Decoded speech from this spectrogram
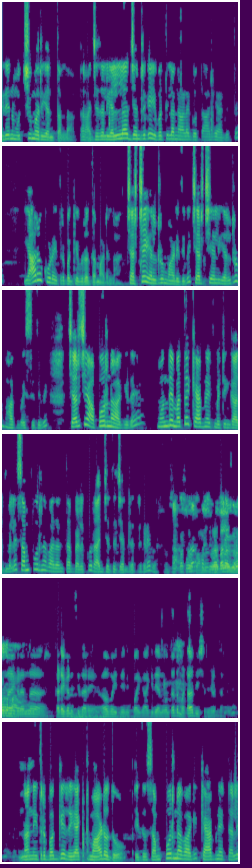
ಇದೇನು ಮುಚ್ಚುಮರಿ ಅಂತಲ್ಲ. ರಾಜ್ಯದಲ್ಲಿ ಎಲ್ಲ ಜನರಿಗೆ ಇವತ್ತಿಲ್ಲ ನಾಳೆ ಗೊತ್ತಾಗೇ ಆಗುತ್ತೆ. ಯಾರೂ ಕೂಡ ಇದ್ರ ಬಗ್ಗೆ ವಿರೋಧ ಮಾಡಲ್ಲ. ಚರ್ಚೆ ಎಲ್ಲರೂ ಮಾಡಿದ್ದೀವಿ ಚರ್ಚೆಯಲ್ಲಿ ಎಲ್ಲರೂ ಭಾಗವಹಿಸಿದ್ದೀವಿ ಚರ್ಚೆ ಅಪೂರ್ಣ ಆಗಿದೆ. ಮುಂದೆ ಮತ್ತೆ ಕ್ಯಾಬಿನೆಟ್ ಮೀಟಿಂಗ್ ಆದಮೇಲೆ ಸಂಪೂರ್ಣವಾದಂಥ ಬೆಳಕು ರಾಜ್ಯದ ಜನರ ಎದುರುಗಡೆ ಬರ್ತದೆ. ಪ್ರಬಲ ಸಮುದಾಯಗಳನ್ನ ಕಡೆಗಣಿಸಿದ್ದಾರೆ. ಅವೈಜ್ಞಾನಿಕವಾಗಿ ಆಗಿದೆ ಅನ್ನುವಂಥದ್ದು ಮಠಾಧೀಶರು ಹೇಳ್ತಾರೆ. ನಾನು ಇದ್ರ ಬಗ್ಗೆ ರಿಯಾಕ್ಟ್ ಮಾಡೋದು ಇದು ಸಂಪೂರ್ಣವಾಗಿ ಕ್ಯಾಬಿನೆಟ್ನಲ್ಲಿ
